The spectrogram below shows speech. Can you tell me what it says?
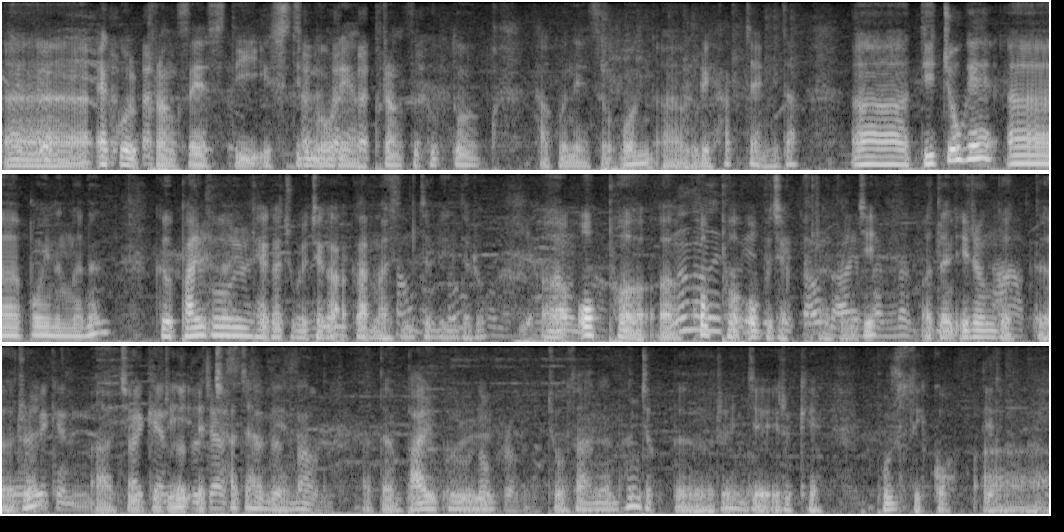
아. 어, École française d'Extrême-Orient 프랑스 극동 학원에서 온 어, 우리 학자입니다. 어, 뒤쪽에 어, 보이는 거는 그 발굴해가지고 제가 아까 말씀드린 대로 어, 오퍼, 어, copper object라든지 어떤 이런 것들을 어, 저희들이 찾아내는 어떤 발굴 조사하는 흔적들을 이제 이렇게 볼 수 있고 아,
